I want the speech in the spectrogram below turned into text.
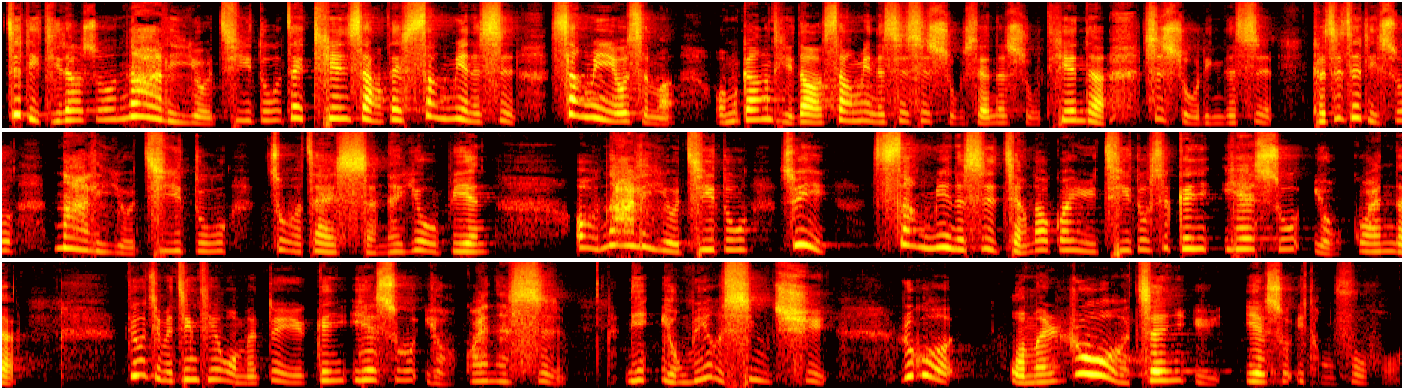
这里提到说，那里有基督在天上，在上面的事，上面有什么？我们刚刚提到，上面的事是属神的、属天的，是属灵的事。可是这里说，那里有基督坐在神的右边。哦，那里有基督，所以。上面的是讲到关于基督，是跟耶稣有关的。弟兄姐妹，今天我们对于跟耶稣有关的事，你有没有兴趣？如果我们若真与耶稣一同复活，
